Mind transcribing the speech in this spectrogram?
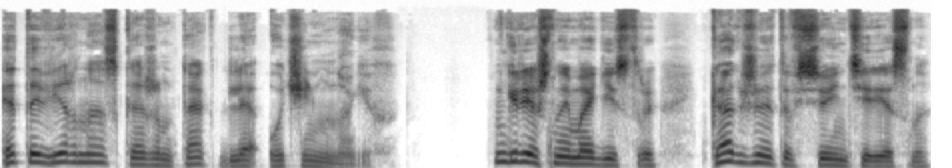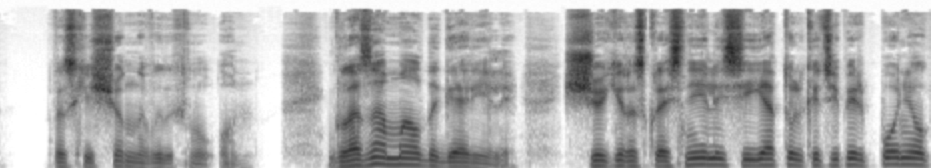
это верно, скажем так, для очень многих. «Грешные магистры, как же это все интересно!» — восхищенно выдохнул он. Глаза Малда горели, щеки раскраснелись, и я только теперь понял,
